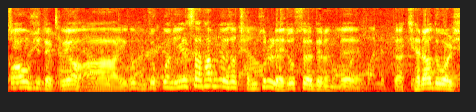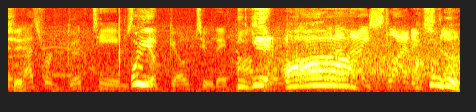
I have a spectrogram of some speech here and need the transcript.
파웃이 됐고요. 아 이거 무조건 1사 3루에서 점수를 내줬어야 되는데. 자 제라드 월시. 어이야. 이게 아 악송구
